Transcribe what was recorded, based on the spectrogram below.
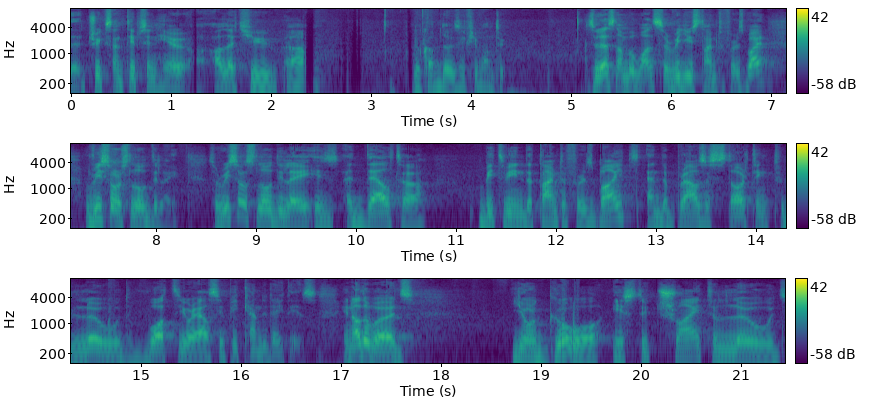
uh, tricks and tips in here. I'll let you um, look up those if you want to. So that's number one. So reduce time to first byte. Resource load delay. So resource load delay is a delta between the time to first byte and the browser starting to load what your LCP candidate is. In other words, your goal is to try to load,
